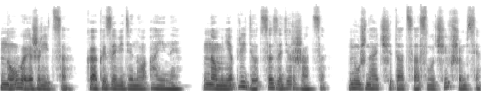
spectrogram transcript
новая жрица, как и заведено Айне. Но мне придется задержаться. Нужно отчитаться о случившемся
